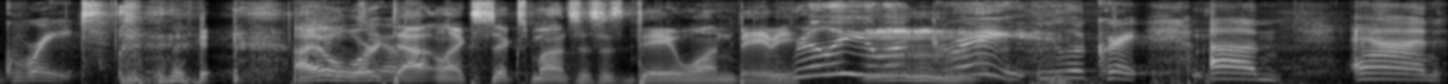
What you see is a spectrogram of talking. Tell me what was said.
great. I haven't worked too. out in like six months. This is day one, baby. Really, you Mm. look great. You look great. Um, and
